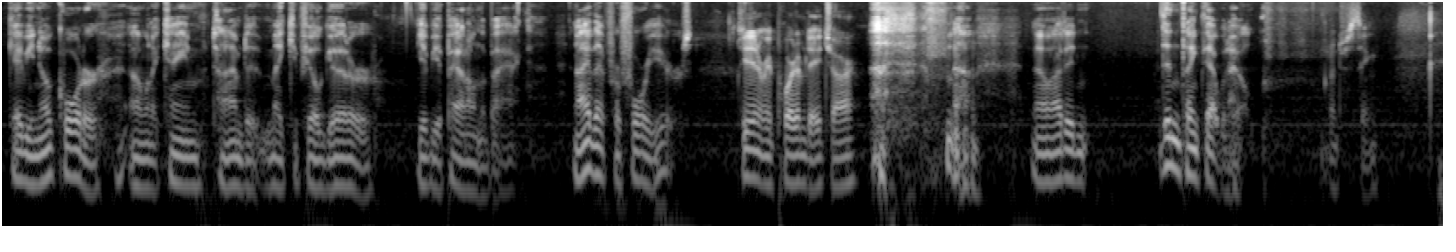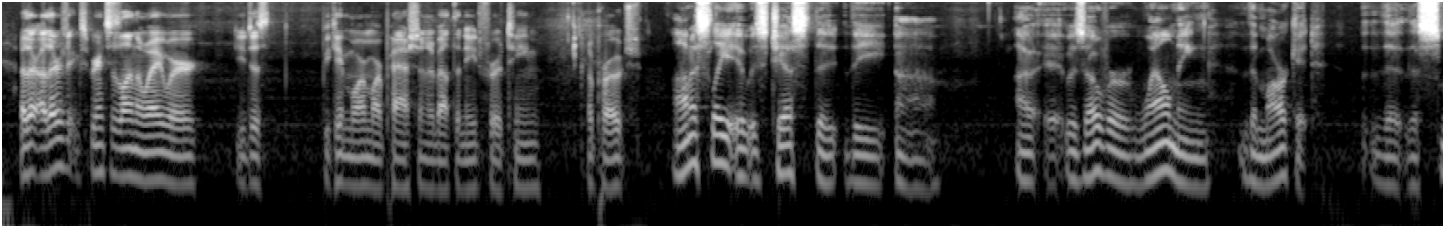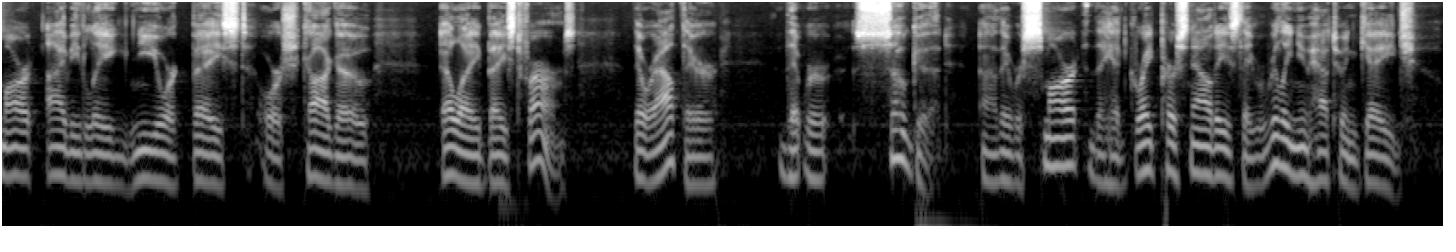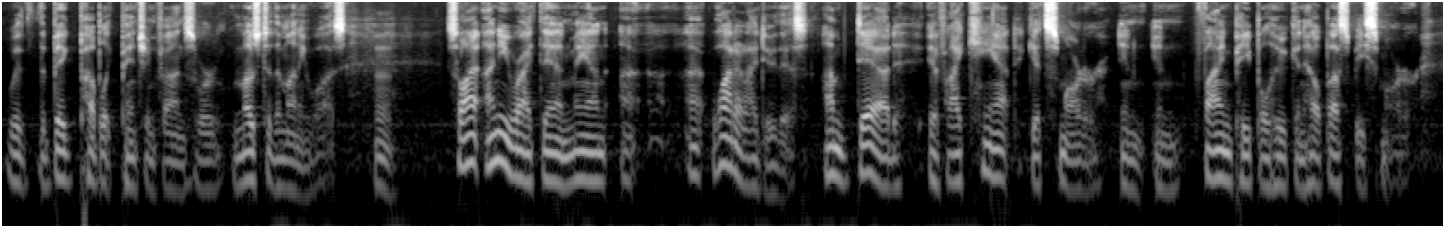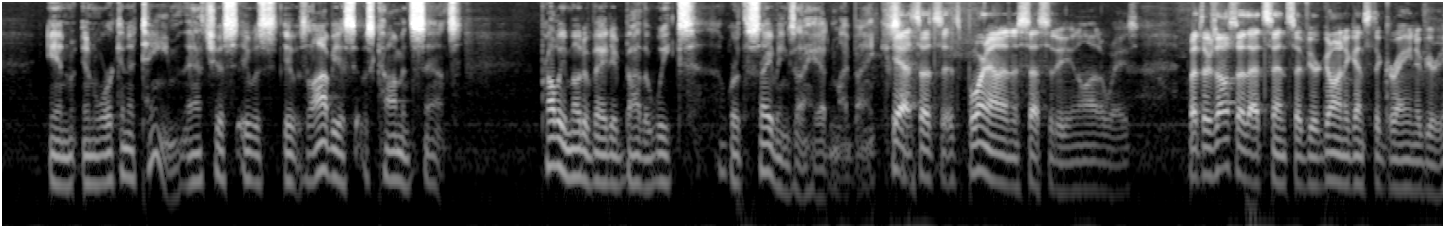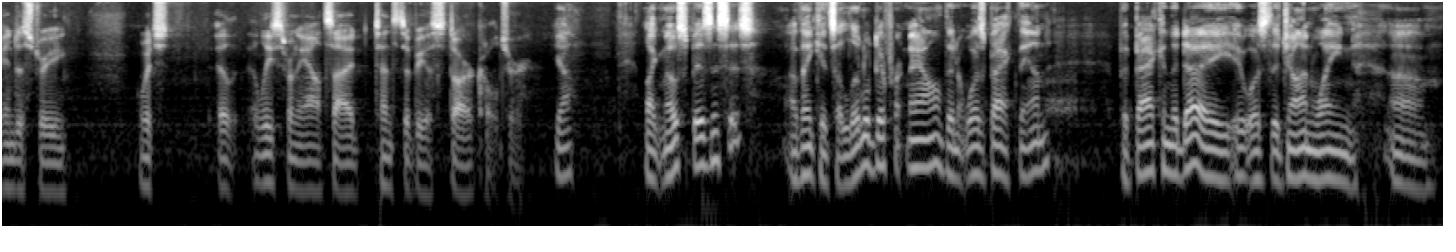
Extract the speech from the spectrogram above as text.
gave you no quarter uh, when it came time to make you feel good or give you a pat on the back. And I had that for four years. So you didn't report him to HR? no, no, I didn't didn't think that would help. Interesting. Are there other experiences along the way where you just became more and more passionate about the need for a team approach? Honestly, it was just the the uh, uh, it was overwhelming the market, the the smart Ivy League, New York based or Chicago, L.A. based firms that were out there that were so good. Uh, they were smart. They had great personalities. They really knew how to engage with the big public pension funds, where most of the money was. Hmm. So I, I knew right then, man, I, I, why did I do this? I'm dead if I can't get smarter and, and find people who can help us be smarter and, and work in a team. That's just it was it was obvious. It was common sense. Probably motivated by the week's worth of savings I had in my bank. So- Yeah, so it's it's born out of necessity in a lot of ways. But there's also that sense of you're going against the grain of your industry, which at least from the outside tends to be a star culture. Yeah. Like most businesses, I think it's a little different now than it was back then. But back in the day, it was the John Wayne um,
